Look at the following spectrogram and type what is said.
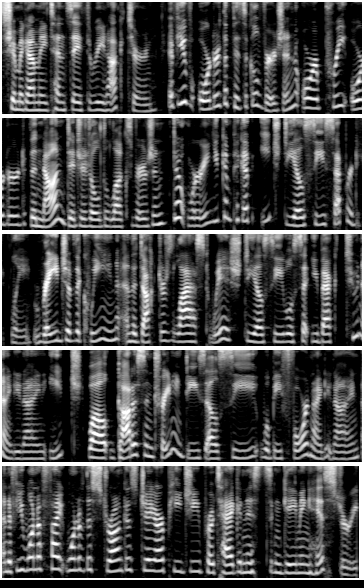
Shin Megami Tensei 3 Nocturne. If you've ordered the physical version or pre ordered the non digital deluxe version, don't worry, you can pick up each DLC separately. Rage of the Queen and the Doctor's Last Wish DLC will set you back $2.99 each, while Goddess in Training DLC will be $4.99. And if you want to fight one of the strongest JRPG protagonists in gaming history,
